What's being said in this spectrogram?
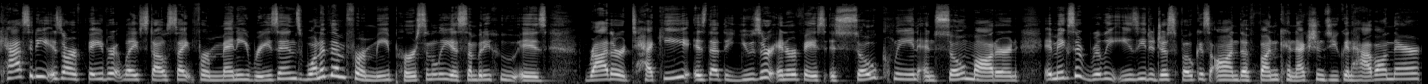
Cassidy is our favorite lifestyle site for many reasons. One of them, for me personally, as somebody who is rather techie, is that the user interface is so clean and so modern. It makes it really easy to just focus on the fun connections you can have on there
